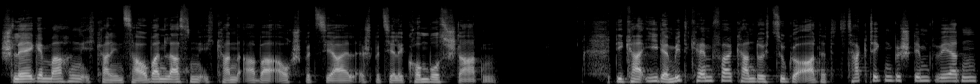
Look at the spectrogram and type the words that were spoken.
Schläge machen, ich kann ihn zaubern lassen, ich kann aber auch spezial, äh, spezielle Kombos starten. Die KI der Mitkämpfer kann durch zugeordnete Taktiken bestimmt werden,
